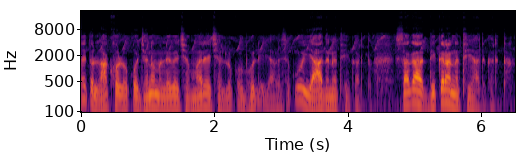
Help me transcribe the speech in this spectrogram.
નહીં તો લાખો લોકો જન્મ લેવે છે, મરે છે, લોકો ભૂલી જ આવે છે. કોઈ યાદ નથી કરતું. સગા, દીકરા નથી યાદ કરતા.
